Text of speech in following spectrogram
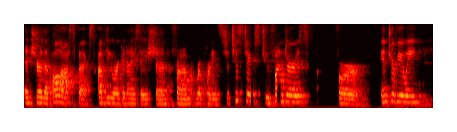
ensure that all aspects of the organization, from reporting statistics to funders, for interviewing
